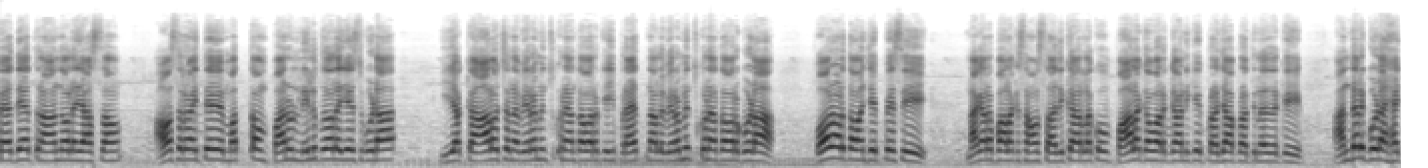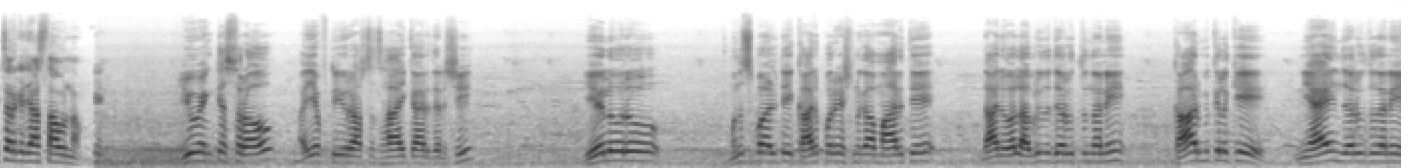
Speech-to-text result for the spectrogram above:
పెద్ద ఎత్తున ఆందోళన చేస్తాం. అవసరమైతే మొత్తం పనులు నిలుపుదల చేసి కూడా ఈ యొక్క ఆలోచన విరమించుకునేంత వరకు ఈ ప్రయత్నాలు విరమించుకునేంత వరకు కూడా పోరాడతామని చెప్పేసి నగరపాలక సంస్థ అధికారులకు పాలక వర్గానికి ప్రజాప్రతినిధులకి అందరికి కూడా హెచ్చరిక చేస్తూ ఉన్నాం. యు వెంకటేశ్వరరావు ఐఎఫ్టీ రాష్ట్ర సహాయ కార్యదర్శి. ఏలూరు మున్సిపాలిటీ కార్పొరేషన్గా మారితే దానివల్ల అభివృద్ధి జరుగుతుందని కార్మికులకి న్యాయం జరుగుతుందని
